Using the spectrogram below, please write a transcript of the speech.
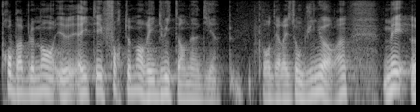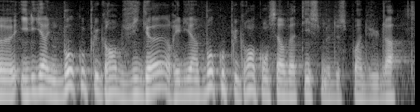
probablement a été fortement réduite en indien, pour des raisons que j'ignore. Hein. Mais il y a une beaucoup plus grande vigueur, il y a un beaucoup plus grand conservatisme de ce point de vue-là euh,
